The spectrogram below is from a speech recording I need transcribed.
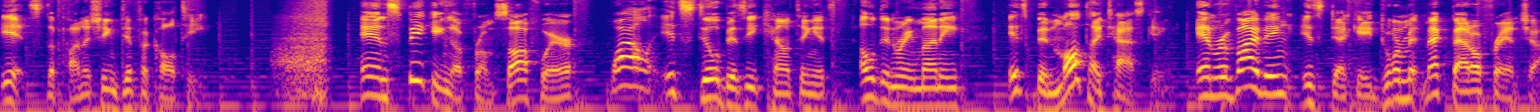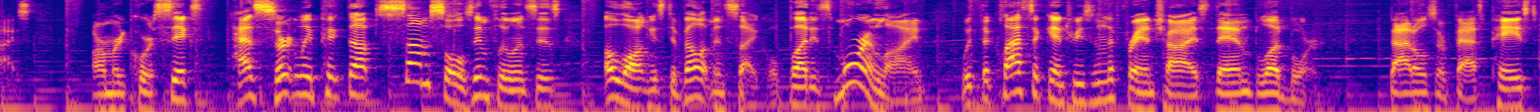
it's the punishing difficulty. And speaking of From Software, while it's still busy counting its Elden Ring money, it's been multitasking and reviving its decade dormant mech battle franchise. Armored Core 6 has certainly picked up some Souls influences along its development cycle, but it's more in line with the classic entries in the franchise than Bloodborne. Battles are fast paced,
